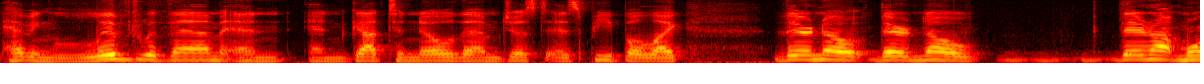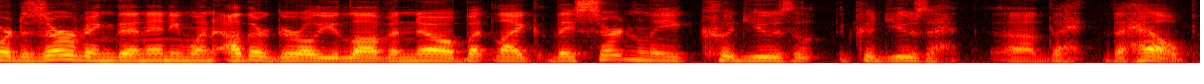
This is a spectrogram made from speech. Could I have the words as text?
having lived with them and and got to know them just as people, like they're no they're no they're not more deserving than any one other girl you love and know, but like they certainly could use could use uh, the the help,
